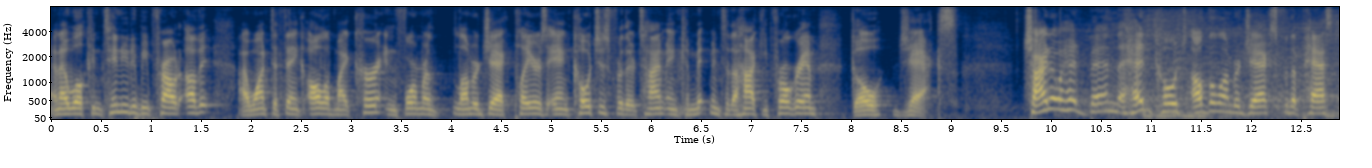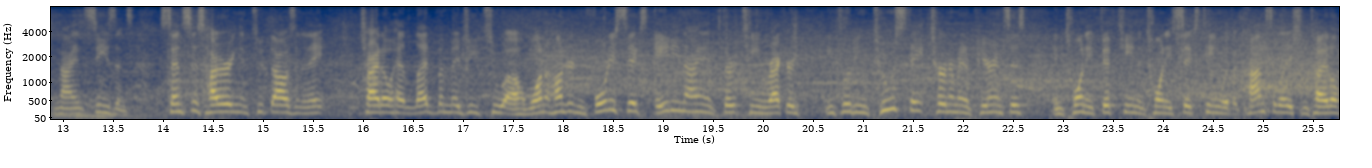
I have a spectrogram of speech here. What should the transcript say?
and I will continue to be proud of it. I want to thank all of my current and former Lumberjack players and coaches for their time and commitment to the hockey program. Go Jacks. Chiodo had been the head coach of the Lumberjacks for the past nine seasons. Since his hiring in 2008, Chiodo had led Bemidji to a 146, 89, and 13 record, including two state tournament appearances in 2015 and 2016 with a consolation title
